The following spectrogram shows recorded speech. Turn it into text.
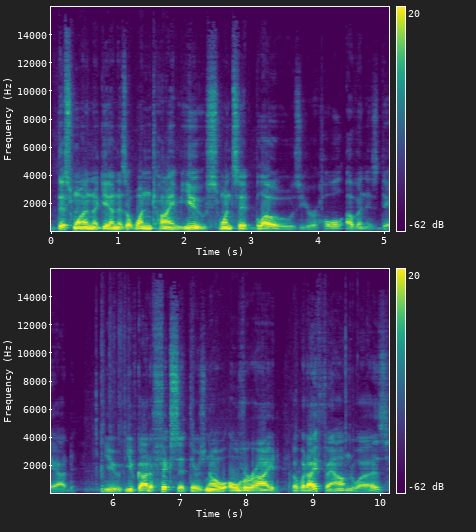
This one, again, is a one-time use. Once it blows, your whole oven is dead. You, you've got to fix it. There's no override. But what I found was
